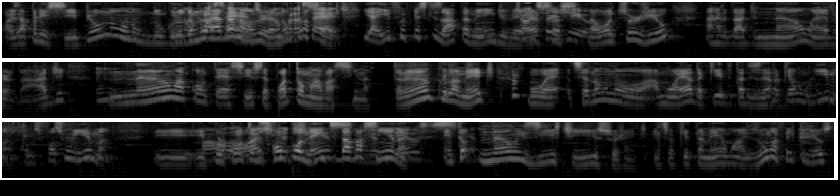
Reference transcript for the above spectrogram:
Mas a princípio não, não, não gruda Não moeda, procede, não, viu? não Não, procede. procede. E aí fui pesquisar também diversas. surgiu? Da onde surgiu. Na realidade, não é verdade. Uhum. Não acontece isso. Você pode tomar a vacina tranquilamente. Moe- Você não, não- a moeda aqui, ele está dizendo que é um imã, como se fosse um imã. E, e por a conta dos componentes disso? da vacina. Então, céu. não existe isso, gente. Isso aqui também é mais uma fake news,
